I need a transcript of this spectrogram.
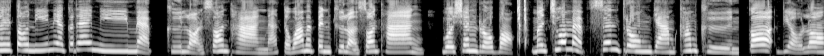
ในตอนนี้เนี่ยก็ได้มีแมปคืนหลอนซ่อนทางนะ แต่ว่ามันเป็นคืนหลอนซ่อนทางเวอร์ชันโรบอกมันชื่อว่าแมปเส้นตรงยามค่ำคืน ก็เดี๋ยวลอง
